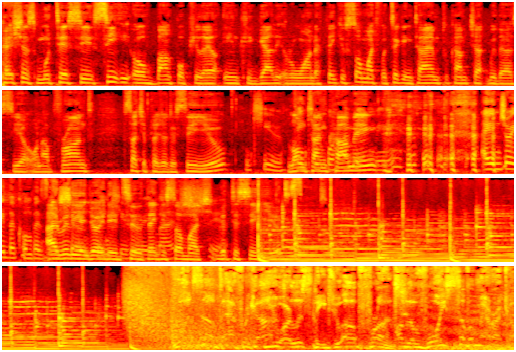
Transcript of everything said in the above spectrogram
Patience Mutesi, CEO of Banque Populaire in Kigali, Rwanda. Thank you so much for taking time to come chat with us here on Upfront. Such a pleasure to see you. Thank you. Long Thank time you coming. I enjoyed the conversation. I really enjoyed Thank it too. Thank much. you so much. Yeah. Good to see you. Good to see you too. What's up, Africa? You are listening to Upfront on the Voice of America.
